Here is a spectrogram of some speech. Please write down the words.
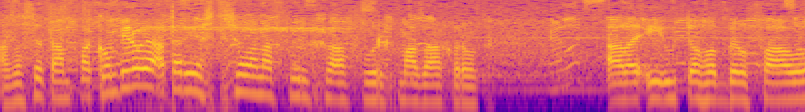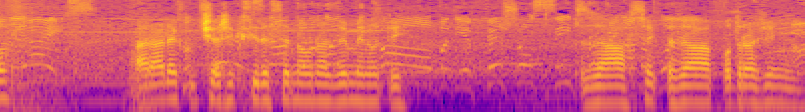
A zase tam pak kombinuje a tady je střela na Furcha Furch má zákrok. Ale i u toho byl faul. A Radek Kučeřik si jde sednout na dvě minuty za, za podražení.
